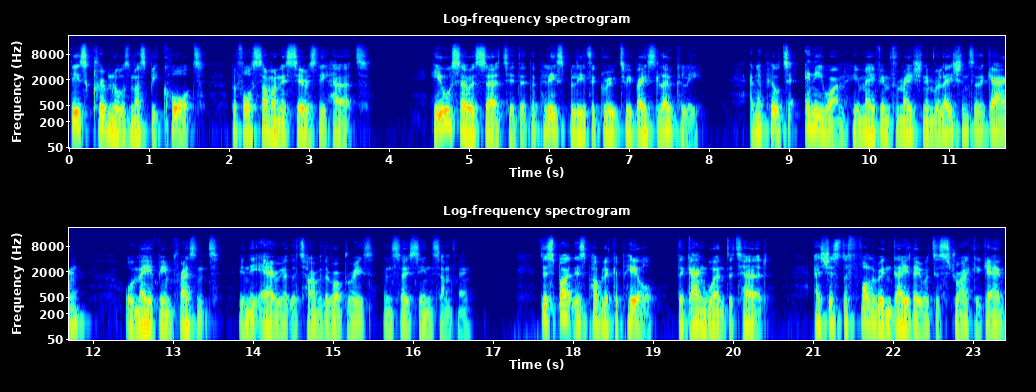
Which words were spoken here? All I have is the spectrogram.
These criminals must be caught before someone is seriously hurt. He also asserted that the police believe the group to be based locally and appealed to anyone who may have information in relation to the gang or may have been present in the area at the time of the robberies and so seen something. Despite this public appeal, the gang weren't deterred, as just the following day they were to strike again.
